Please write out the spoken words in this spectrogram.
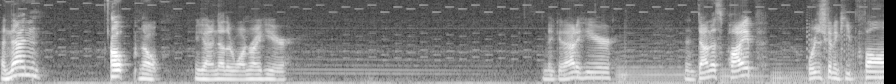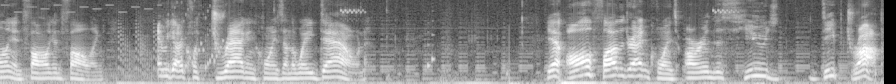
And then... Oh, no. We got another one right here. Make it out of here. And then down this pipe, we're just going to keep falling and falling and falling. And we got to collect dragon coins on the way down. Yeah, all five of the dragon coins are in this huge, deep drop.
